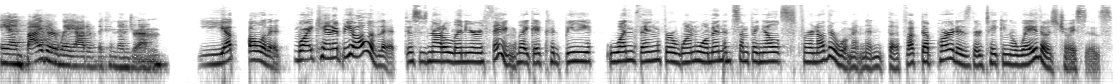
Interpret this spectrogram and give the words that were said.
and buy their way out of the conundrum? Yep, all of it. Why can't it be all of it? This is not a linear thing. Like it could be one thing for one woman and something else for another woman. And the fucked up part is they're taking away those choices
